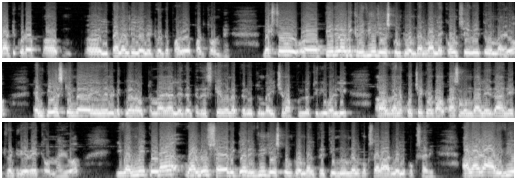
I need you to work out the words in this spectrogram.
వాటికి కూడా ఈ పెనాల్టీలు అనేటువంటి పడుతూ ఉంటాయి. నెక్స్ట్ పీరియాడిక్ రివ్యూ చేసుకుంటూ ఉండాలి. వాళ్ళ అకౌంట్స్ ఏవైతే ఉన్నాయో ఎన్పిఎస్ కింద ఏమైనా డిక్లేర్ అవుతున్నాయా లేదంటే రిస్క్ ఏమైనా పెరుగుతుందా ఇచ్చిన అప్పుల్లో తిరిగి మళ్ళీ వెనక్కి వచ్చేటువంటి అవకాశం ఉందా లేదా అనేటువంటివి ఏవైతే ఉన్నాయో ఇవన్నీ కూడా వాళ్ళు సరిగ్గా రివ్యూ చేసుకుంటూ ఉండాలి. ప్రతి మూడు నెలలకు ఒకసారి ఆరు నెలలకు ఒకసారి. అలాగా ఆ రివ్యూ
